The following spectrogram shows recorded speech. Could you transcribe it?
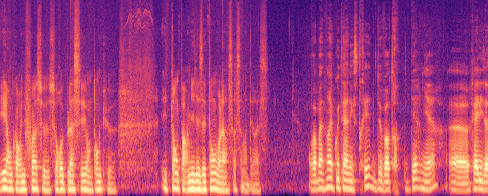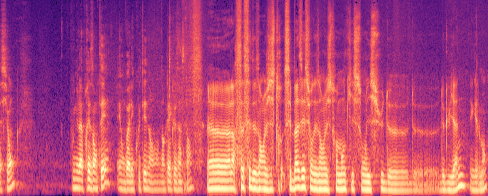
et, encore une fois se, replacer en tant que étant parmi les étangs, voilà, ça, ça m'intéresse. On va maintenant écouter un extrait de votre dernière réalisation. Vous nous la présentez et on va l'écouter dans, dans quelques instants. Euh, alors ça, c'est des enregistre- c'est basé sur des enregistrements qui sont issus de, de- de Guyane également.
